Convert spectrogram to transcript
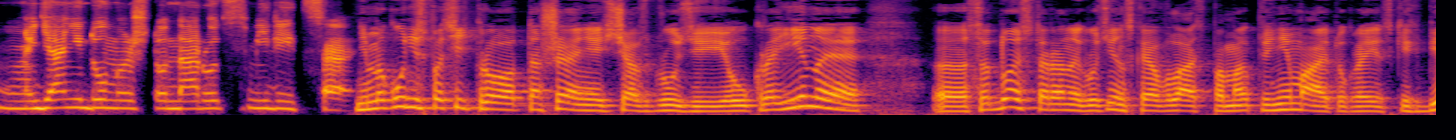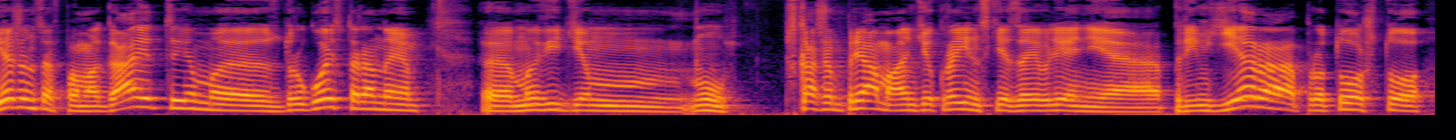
я не думаю, что народ смирится. Не могу не спросить про отношения сейчас Грузии и Украины. Э, с одной стороны, грузинская власть принимает украинских беженцев, помогает им. Э, с другой стороны, э, мы видим, ну, скажем прямо, антиукраинские заявления премьера про то, что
